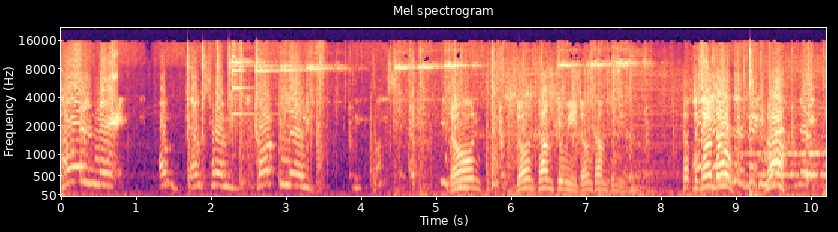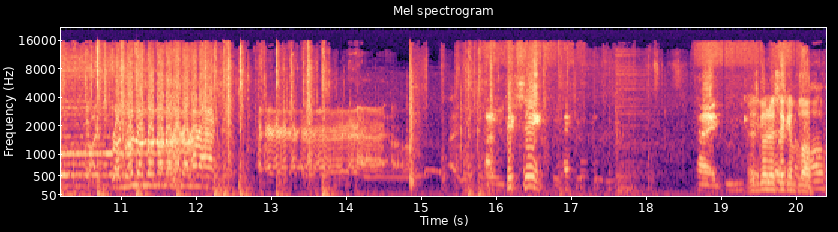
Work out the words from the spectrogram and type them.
hold me! I'm, I'm from Scotland. Don't, don't come to me. Don't come to me. Don't, don't, don't. No. Run, run, run, run, run, run, run, run. I'm fixing. Right. Let's go to the second floor.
